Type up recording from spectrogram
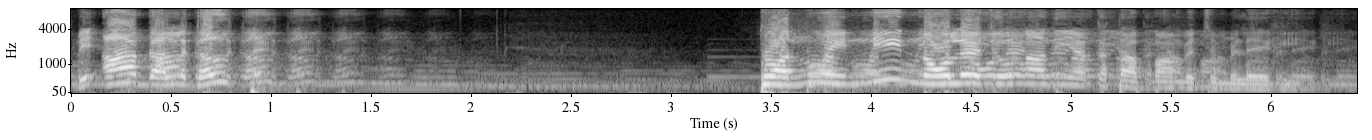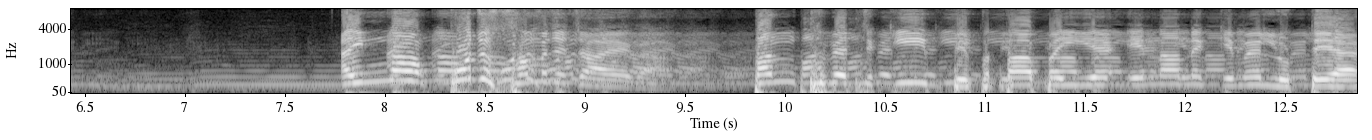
ਵੀ ਆਹ ਗੱਲ ਗਲਤ ਹੈ। ਤੁਹਾਨੂੰ ਇੰਨੀ ਨੌਲੇਜ ਉਹਨਾਂ ਦੀਆਂ ਕਿਤਾਬਾਂ ਵਿੱਚ ਮਿਲੇਗੀ। ਇੰਨਾ ਕੁਝ ਸਮਝ ਚ ਆਏਗਾ ਪੰਥ ਵਿੱਚ ਕੀ ਵਿਪਤਾ ਪਈ ਹੈ? ਇਹਨਾਂ ਨੇ ਕਿਵੇਂ ਲੁੱਟਿਆ?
